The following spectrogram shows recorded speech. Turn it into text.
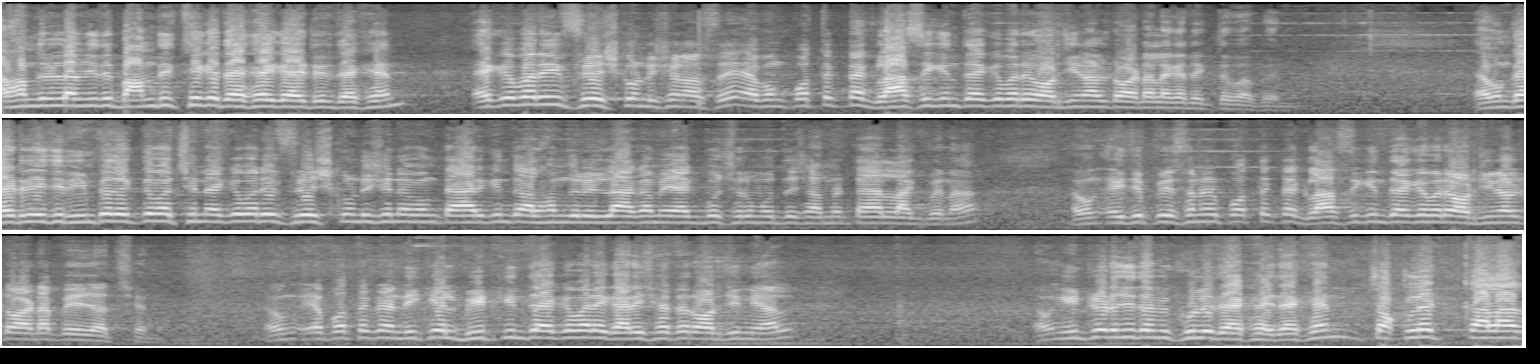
আলহামদুলিল্লাহ যদি বাম দিক থেকে দেখাই গাড়িটির, দেখেন, একেবারেই ফ্রেশ কন্ডিশন আছে এবং প্রত্যেকটা গ্লাসই কিন্তু একেবারে অরিজিনাল টয়টা লাগা দেখতে পাবেন। এবং গাড়ির এই যে রিমটা দেখতে পাচ্ছেন, একেবারেই ফ্রেশ কন্ডিশন এবং টায়ার কিন্তু আলহামদুলিল্লাহ আগামী এক বছরের মধ্যে সামনে টায়ার লাগবে না। এবং এই যে পেছনের প্রত্যেকটা গ্লাসই কিন্তু একেবারে অরিজিনাল টয়টা পেয়ে যাচ্ছেন। এবং এ প্রত্যেকটা নিকেল বিট কিন্তু একেবারে গাড়ির সাথে অরিজিনাল এবং ইন্টেরিয়র যদি আমি খুলে দেখাই, দেখেন চকলেট কালার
